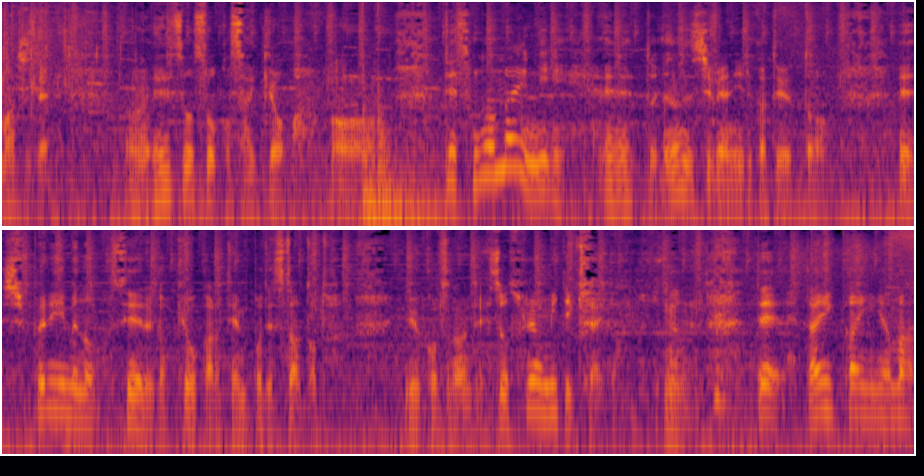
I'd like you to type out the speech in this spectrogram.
マジで。うん、映像倉庫最強、うん、でその前に、えーと、なぜ渋谷にいるかというと、えー、シュプリームのセールが今日から店舗でスタートということなのでちょそれを見ていきたいと、うん、で代官山、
